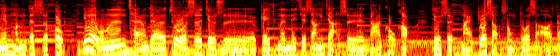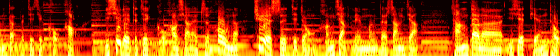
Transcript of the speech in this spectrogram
联盟的时候，因为我们采用的措施就是给他们那些商家是打口号，就是买多少送多少等等的这些口号，一系列的这口号下来之后呢，确实这种横向联盟的商家尝到了一些甜头，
